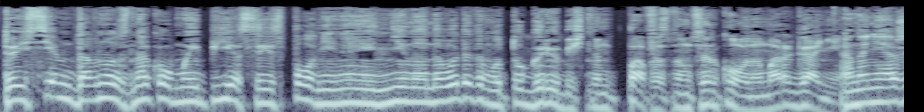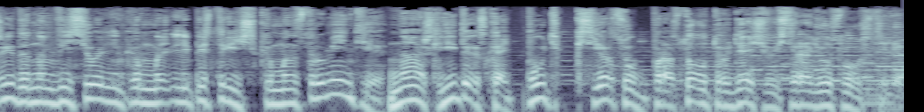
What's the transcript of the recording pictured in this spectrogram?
То есть всем давно знакомые пьесы, исполненные не на, на вот этом вот угребищном пафосном церковном органе, а на неожиданном веселеньком лепестрическом инструменте, нашли, так сказать, путь к сердцу простого трудящегося радиослушателя.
